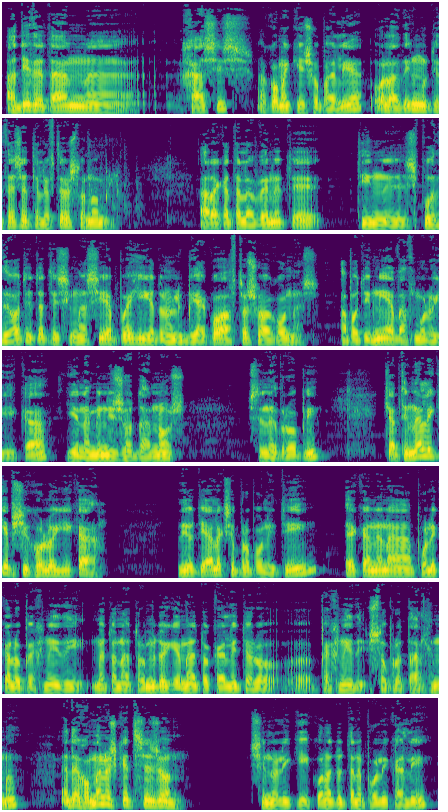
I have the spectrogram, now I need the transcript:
Αντίθετα αν ε, χάσεις, ακόμα και η ισοπαλία, όλα δείχνουν ότι θα είσαι τελευταίος στον όμιλο. Άρα καταλαβαίνετε την σπουδαιότητα, τη σημασία που έχει για τον Ολυμπιακό αυτός ο αγώνας. Από τη μία βαθμολογικά, για να μείνει ζωντανός στην Ευρώπη, και από την άλλη και ψυχολογικά. Διότι άλλαξε προπονητή, έκανε ένα πολύ καλό παιχνίδι με τον Ατρόμητο, για μένα το καλύτερο ε, παιχνίδι στο πρωτάθλημα, ενδεχομένως και τη σεζόν. Συνολική εικόνα του ήταν πολύ καλή.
